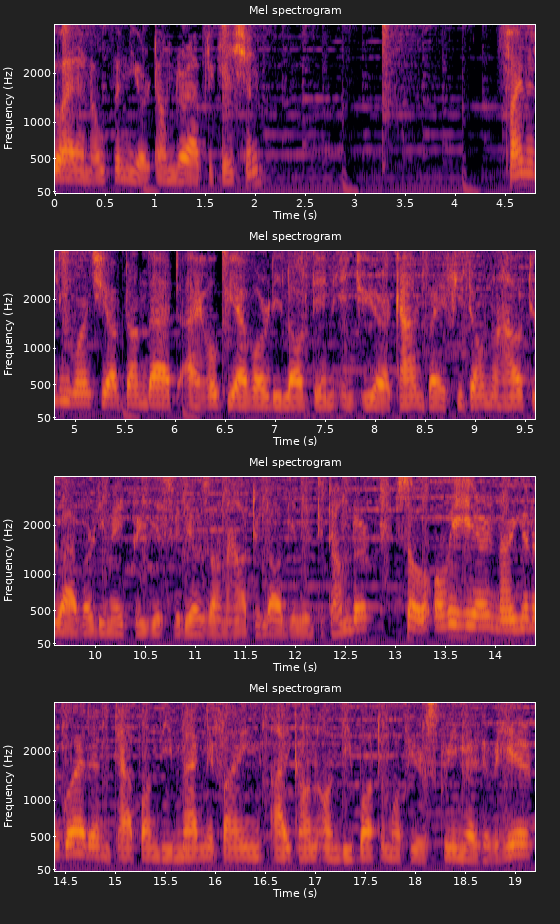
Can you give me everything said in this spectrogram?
go ahead and open your Tumblr application finally once you have done that i hope you have already logged in into your account. But if you don't know how to i've already made previous videos on how to log in into tumblr. So over here now you're gonna go ahead and tap on the magnifying icon on the bottom of your screen right over here.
